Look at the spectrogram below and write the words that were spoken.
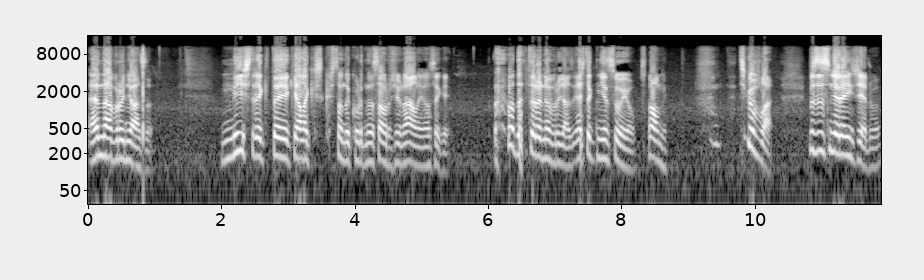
Anda a brunhosa. Ministra que tem aquela questão da coordenação regional e não sei o quê. Oh, doutora Ana Brunhosa, esta conheço eu, pessoalmente. Desculpe lá, mas a senhora é ingênua.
